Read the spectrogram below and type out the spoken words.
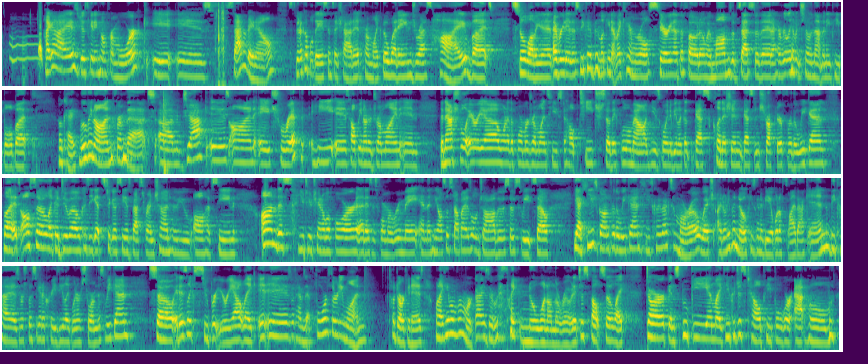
Hi guys, just getting home from work. It is Saturday now. It's been a couple days since I chatted from like the wedding dress high, but still loving it. Every day this week I've been looking at my camera roll, staring at the photo. My mom's obsessed with it. I really haven't shown that many people, but okay, moving on from that. Um, Jack is on a trip. He is helping out a drumline in the Nashville area, one of the former drumlines he used to help teach. So they flew him out. He's going to be like a guest clinician, guest instructor for the weekend. But it's also like a duo because he gets to go see his best friend Chun, who you all have seen on this YouTube channel before. That is his former roommate. And then he also stopped by his old job. It was so sweet. So yeah, he's gone for the weekend. He's coming back tomorrow, which I don't even know if he's going to be able to fly back in because we're supposed to get a crazy like winter storm this weekend. So it is like super eerie out. Like it is, what time is it? 4.31 how dark it is. When I came home from work, guys, there was like no one on the road. It just felt so like dark and spooky and like you could just tell people were at home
